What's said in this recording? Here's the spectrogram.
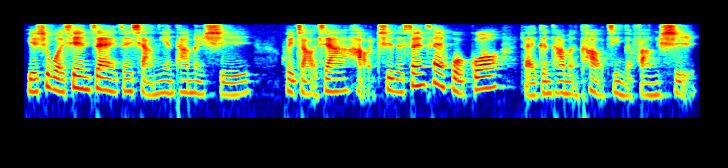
也是我现在在想念他们时会找家好吃的酸菜火锅来跟他们靠近的方式。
